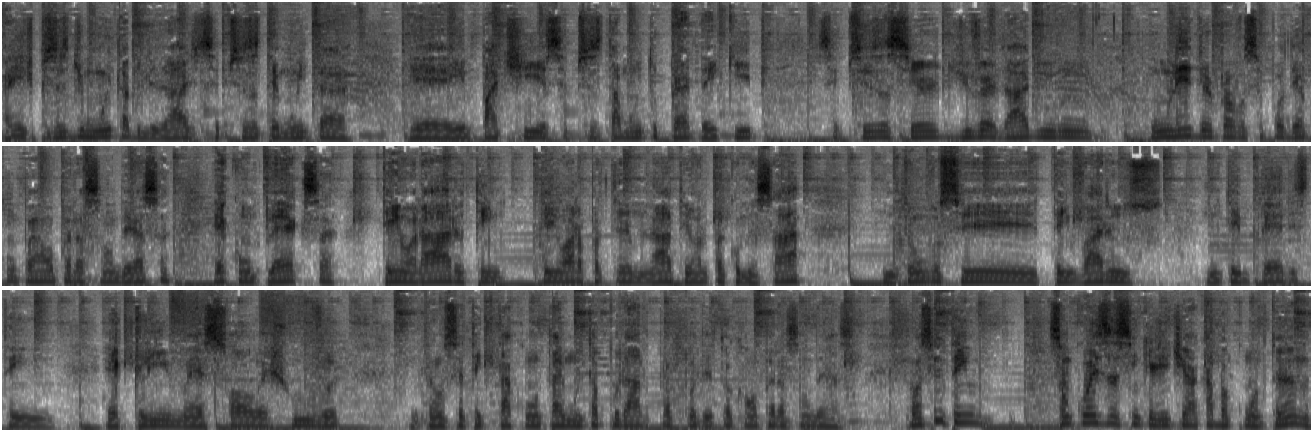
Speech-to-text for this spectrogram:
a gente precisa de muita habilidade, você precisa ter muita eh, empatia, você precisa estar muito perto da equipe, você precisa ser de verdade um, um líder para você poder acompanhar uma operação dessa. É complexa, tem horário, tem, tem hora para terminar, tem hora para começar. Então você tem vários intempéries, tem é clima, é sol, é chuva. Então você tem que estar com o time muito apurado para poder tocar uma operação dessa. Então assim, tem, são coisas assim que a gente acaba contando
